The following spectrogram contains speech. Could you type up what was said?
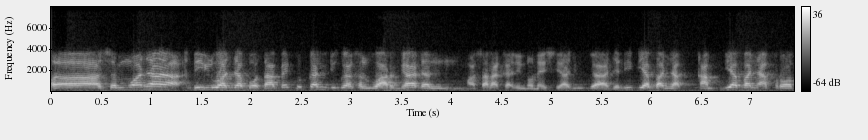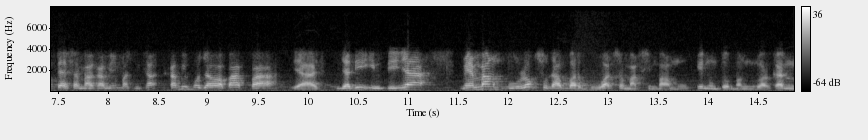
Uh, semuanya di luar Jabotabek itu kan juga keluarga dan masyarakat Indonesia juga. Jadi dia banyak dia banyak protes sama kami Mas. Kami mau jawab apa? Ya, jadi intinya memang Bulog sudah berbuat semaksimal mungkin untuk mengeluarkan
